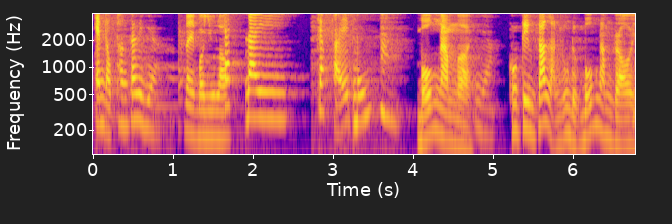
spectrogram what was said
em độc thân tới bây giờ. Cách đây bao nhiêu lâu? Cách đây phải 4 năm. 4 năm rồi. Dạ. Con tim giá lạnh cũng được 4 năm rồi.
